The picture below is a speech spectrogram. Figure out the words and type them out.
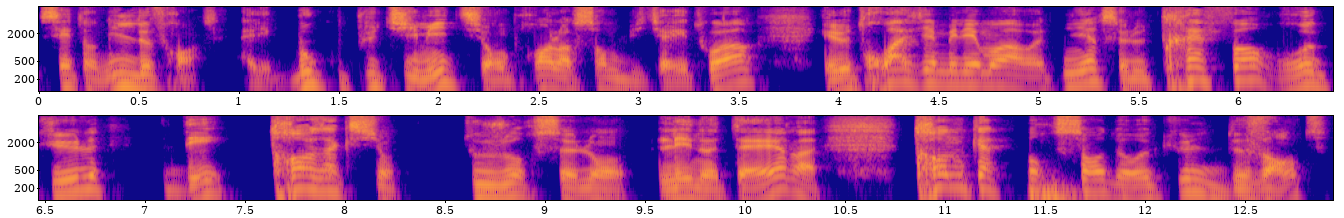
c'est en Ile-de-France. Elle est beaucoup plus timide si on prend l'ensemble du territoire. Et le troisième élément à retenir, c'est le très fort recul des transactions. Toujours selon les notaires, 34% de recul de vente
